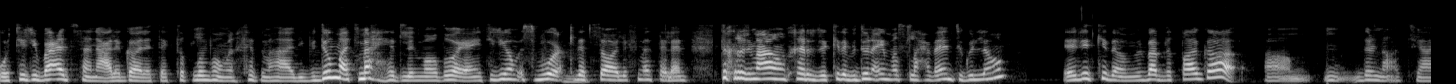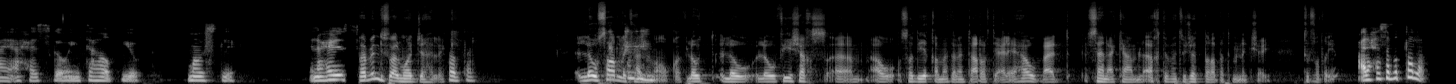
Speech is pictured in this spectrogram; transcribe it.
وتجي بعد سنة على قولتك تطلبهم الخدمة هذه بدون ما تمهد للموضوع يعني تجي يوم أسبوع كذا تسولف مثلا تخرج معاهم خرجة كذا بدون أي مصلحة بعدين تقول لهم جيت كذا من باب الطاقة um, they're not يعني أحس going to help you mostly. أنا أحس طيب عندي سؤال موجه لك. تفضل. لو صار لك هذا الموقف لو لو لو في شخص أو صديقة مثلا تعرفتي عليها وبعد سنة كاملة أختفت وجت طلبت منك شيء ترفضين؟ على حسب الطلب.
